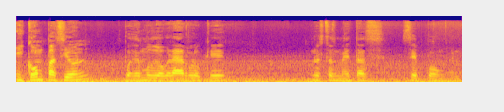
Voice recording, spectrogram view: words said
y con pasión podemos lograr lo que nuestras metas se pongan.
